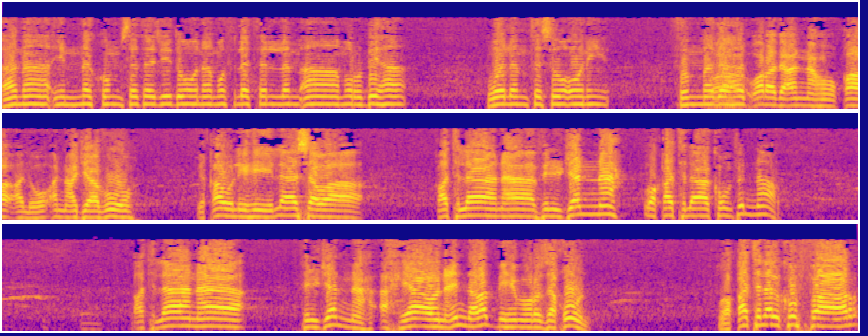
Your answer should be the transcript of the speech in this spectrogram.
أما إنكم ستجدون مثلة لم آمر بها ولم تسوءني ثم ذهب ورد أنه قالوا أن أجابوه بقوله لا سواء قتلانا في الجنة وقتلاكم في النار. قتلانا في الجنة أحياء عند ربهم يرزقون وقتل الكفار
